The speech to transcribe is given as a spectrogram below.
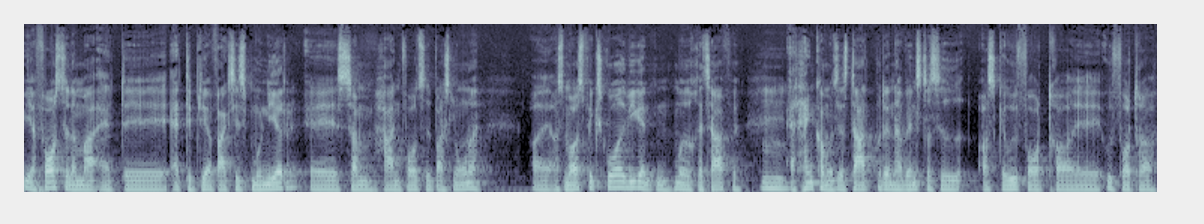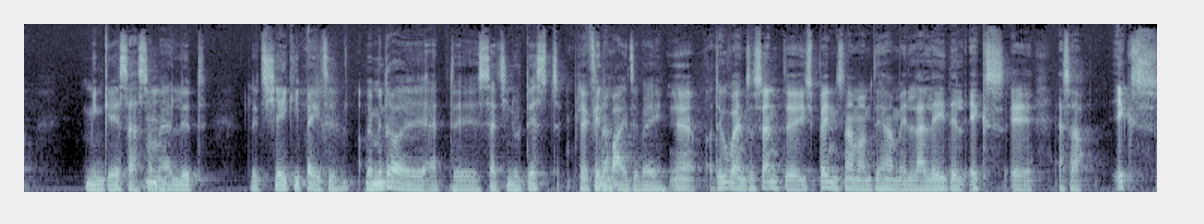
jeg forestiller mig, at, øh, at det bliver faktisk Munir, øh, som har en fortid i Barcelona, og, og som også fik scoret i weekenden mod Getafe, mm. at han kommer til at starte på den her venstre side og skal udfordre, øh, udfordre Mingueza, som mm. er lidt, lidt shaky bag til. Med mindre øh, at øh, Satino Dest Bliver finder vej tilbage. Ja, og det kunne være interessant. Øh, I Spanien snakker om det her med La Ley del Ex, øh, altså X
